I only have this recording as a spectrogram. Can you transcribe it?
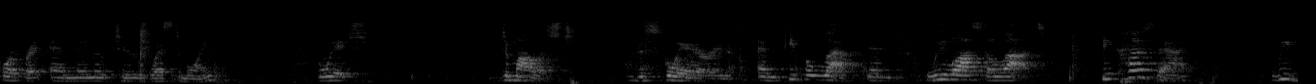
corporate and they moved to West Des Moines, which demolished the square and, and people left and we lost a lot. Because that, we,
